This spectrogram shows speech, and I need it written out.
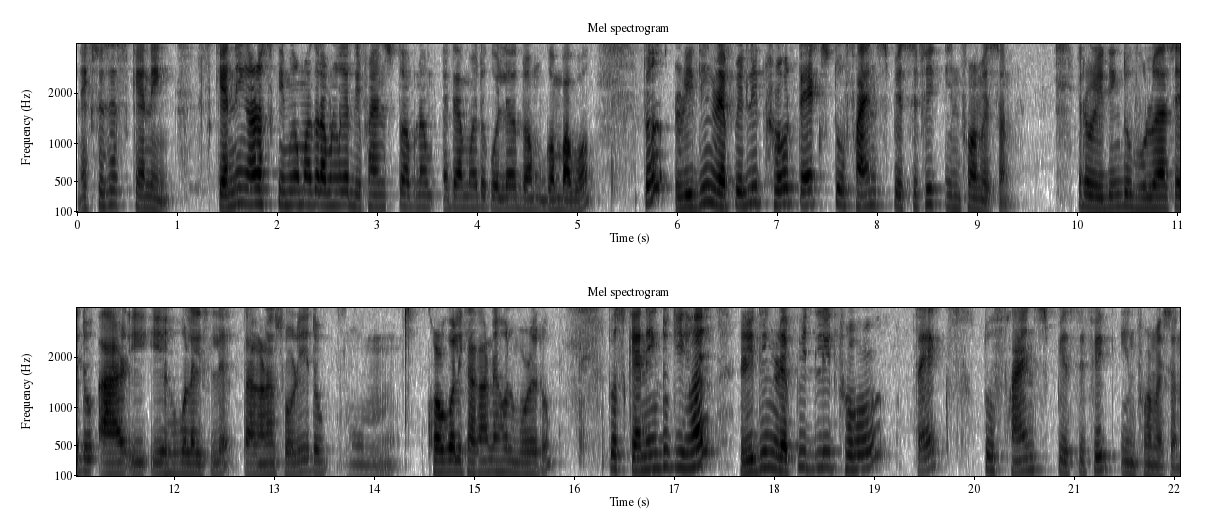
নেক্সট হৈছে স্কেনিং স্কেনিং আৰু স্কিমিঙৰ মাজত আপোনালোকে ডিফাৰেঞ্চটো আপোনাৰ এতিয়া মই এইটো কৰিলে গম গম পাব। তো reading rapidly through' text to find specific information এইটো ৰিডিংটো ভুল হৈ আছে এইটো আৰ ই এ হ'ব লাগিছিলে। তাৰ কাৰণে চৰি এইটো খৰগ লিখাৰ কাৰণে হ'ল মোৰ এইটো। তো স্কেনিংটো কি হয়? Reading rapidly through' text to find specific information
